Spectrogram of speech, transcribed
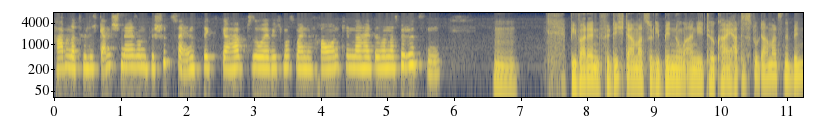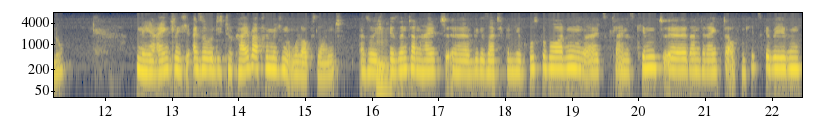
haben natürlich ganz schnell so einen Beschützerinstinkt gehabt, so ich muss meine Frau und Kinder halt besonders beschützen. Hm. Wie war denn für dich damals so die Bindung an die Türkei? Hattest du damals eine Bindung? Nee, eigentlich, also die Türkei war für mich ein Urlaubsland. Also ich, hm. wir sind dann halt, äh, wie gesagt, ich bin hier groß geworden, als kleines Kind äh, dann direkt auf dem Kiez gewesen.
